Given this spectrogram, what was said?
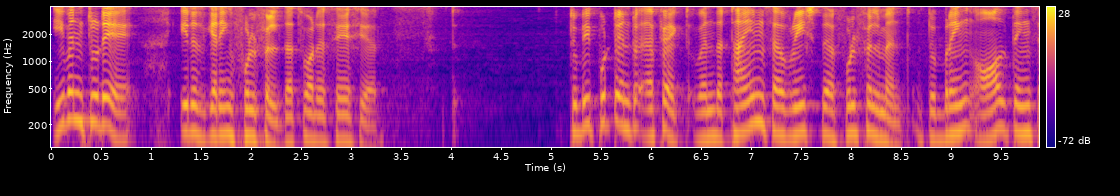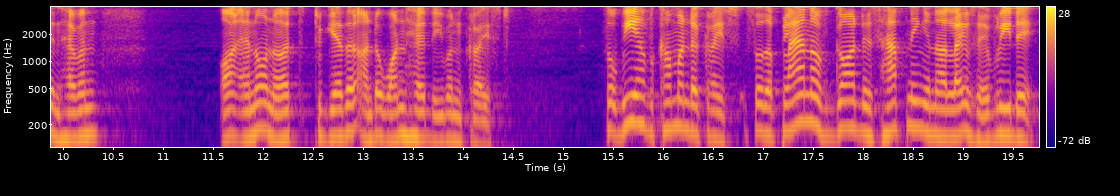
even today, it is getting fulfilled. That's what it says here. To be put into effect when the times have reached their fulfillment, to bring all things in heaven on, and on earth together under one head, even Christ. So we have come under Christ. So the plan of God is happening in our lives every day.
